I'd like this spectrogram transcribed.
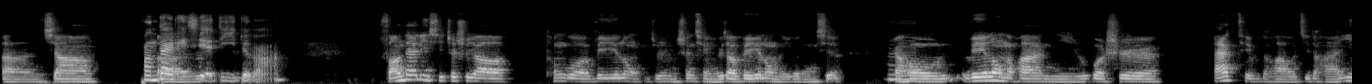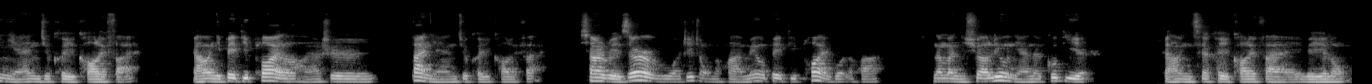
嗯，像房贷利息也低，对吧？房贷利息这是要通过 VA loan，就是你申请一个叫 VA loan 的一个东西。然后 VA loan 的话，你如果是 active 的话，我记得好像一年你就可以 qualify。然后你被 deploy 的话，好像是半年就可以 qualify。像 reserve 我这种的话，没有被 deploy 过的话，那么你需要六年的 good year，然后你才可以 qualify VA loan。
